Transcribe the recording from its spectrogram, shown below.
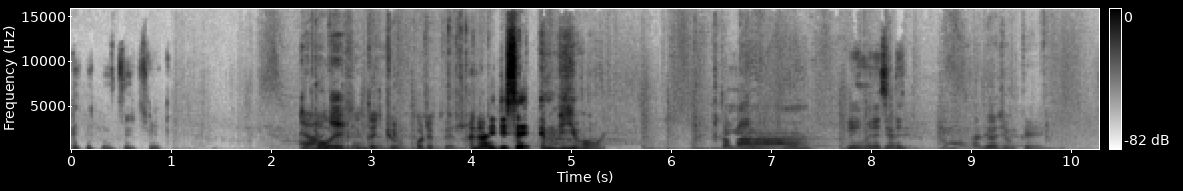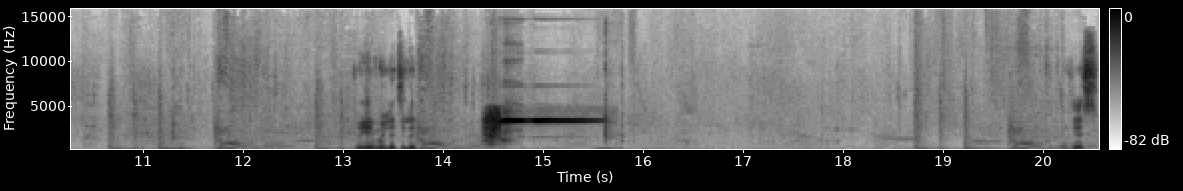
Sí, sí. Talento Pobrecito pronto. Chu, pobre perro. Bueno, ahí dice en vivo, güey. Toma. Bien, merece. Adiós, Yunque. Bien, merece. Gracias.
